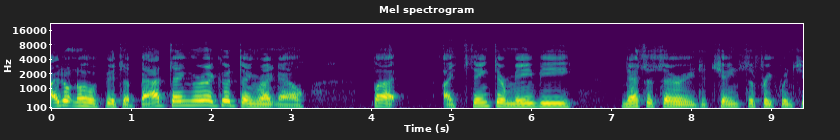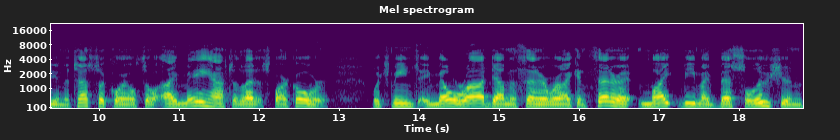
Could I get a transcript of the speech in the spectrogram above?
I don't know if it's a bad thing or a good thing right now, but I think there may be necessary to change the frequency in the Tesla coil, so I may have to let it spark over, which means a metal rod down the center where I can center it might be my best solution,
